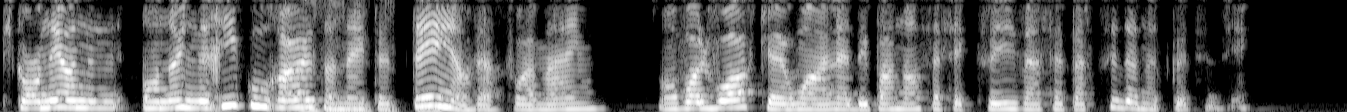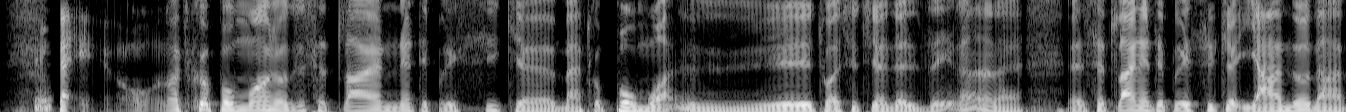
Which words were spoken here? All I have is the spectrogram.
puis qu'on ait une, on a une rigoureuse honnêteté envers soi-même, on va le voir que ouais, la dépendance affective, elle fait partie de notre quotidien. Ben, en tout cas, pour moi, aujourd'hui, c'est clair, net et précis que, ben, en tout cas, pour moi, euh, et toi aussi, tu viens de le dire, hein, euh, c'est clair, net et précis qu'il y en a dans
